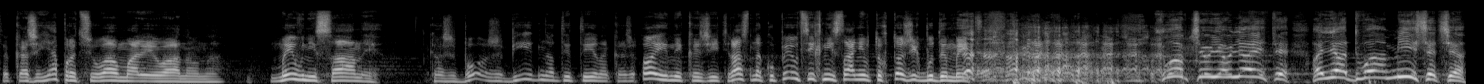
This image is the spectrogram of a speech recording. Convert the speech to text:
То каже, я працював, Марія Івановна, мив Нісани. Каже, Боже, бідна дитина. Каже, ой, не кажіть, раз накупив цих нісанів, то хто ж їх буде мити? Хлопці, уявляєте, а я два місяці е,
